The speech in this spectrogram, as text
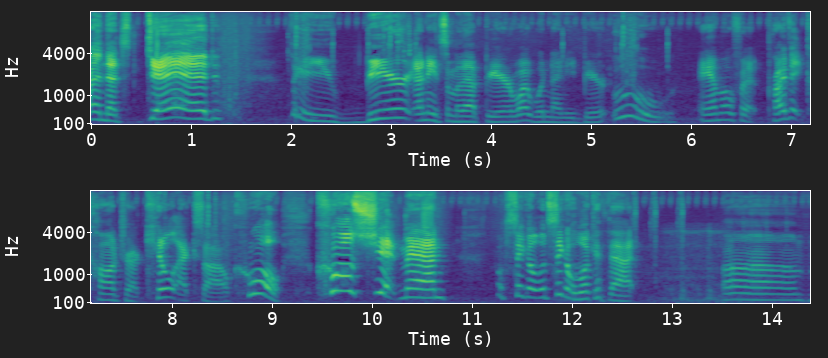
And that's dead! Look at you, beer. I need some of that beer. Why wouldn't I need beer? Ooh, ammo for private contract. Kill exile. Cool, cool shit, man. Let's take a let's take a look at that. Um,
